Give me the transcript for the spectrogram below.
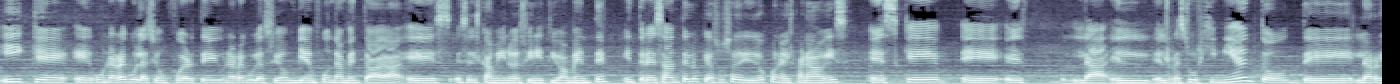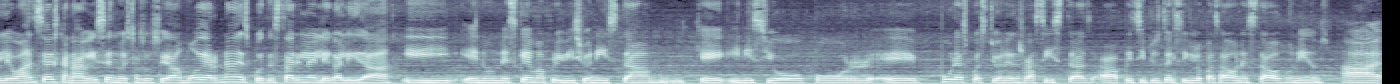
Y que eh, una regulación fuerte y una regulación bien fundamentada es, es el camino definitivamente. Interesante lo que ha sucedido con el cannabis es que eh, el, resurgimiento de la relevancia del cannabis en nuestra sociedad moderna después de estar en la ilegalidad y en un esquema prohibicionista que inició por eh, puras cuestiones racistas a principios del siglo pasado en Estados Unidos, ha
